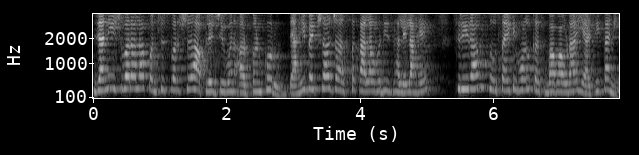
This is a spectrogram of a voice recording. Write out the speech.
ज्यांनी ईश्वराला पंचवीस वर्ष आपले जीवन अर्पण करून त्याहीपेक्षा जास्त कालावधी झालेला आहे श्रीराम सोसायटी हॉल कसबा बावडा या ठिकाणी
